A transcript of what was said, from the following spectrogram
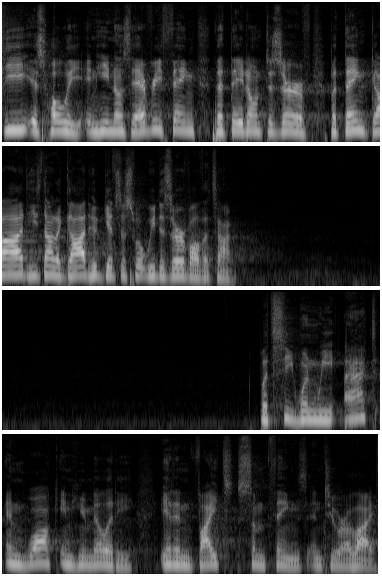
He is holy, and He knows everything that they don't deserve. But thank God, He's not a God who gives us what we deserve all the time. But see, when we act and walk in humility, it invites some things into our life.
